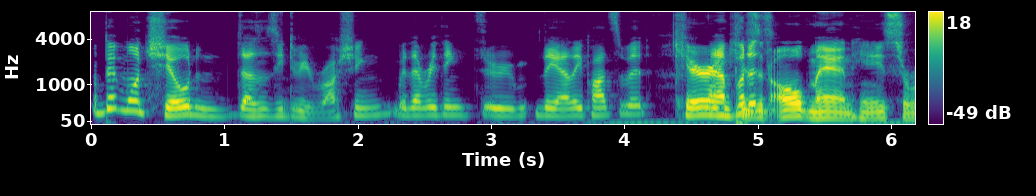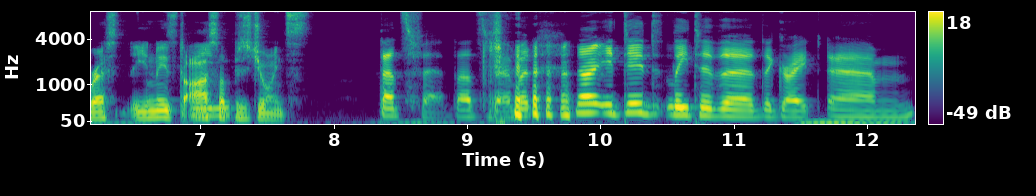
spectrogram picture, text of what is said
a bit more chilled and doesn't seem to be rushing with everything through the early parts of it. Ciaran Uh, but is an old man. He needs to rest. He needs to ice Mm. up his joints. That's fair. That's fair. But no, it did lead to the the great um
